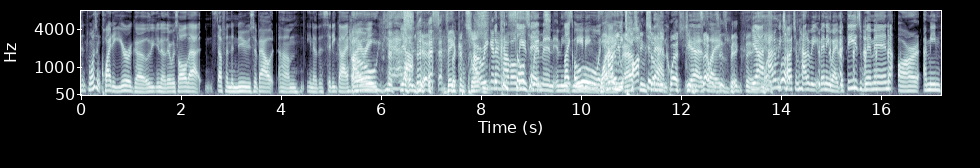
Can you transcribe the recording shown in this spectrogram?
It wasn't quite a year ago. You know, there was all that stuff in the news about um, you know the city guy hiring. Oh yes. Yeah. Oh, yes. They- the consultant. How are we going to have all these women in these like, oh, meetings? and Why how are do you we talk asking to so many questions? Yes, that like- was his big thing. Yeah, I'm how do we what? touch them? How do we? Anyway, but these women are. I mean,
